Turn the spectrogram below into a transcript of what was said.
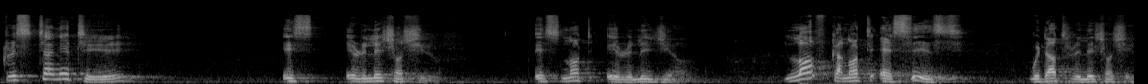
Christianity is a relationship, it's not a religion. Love cannot exist without relationship.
